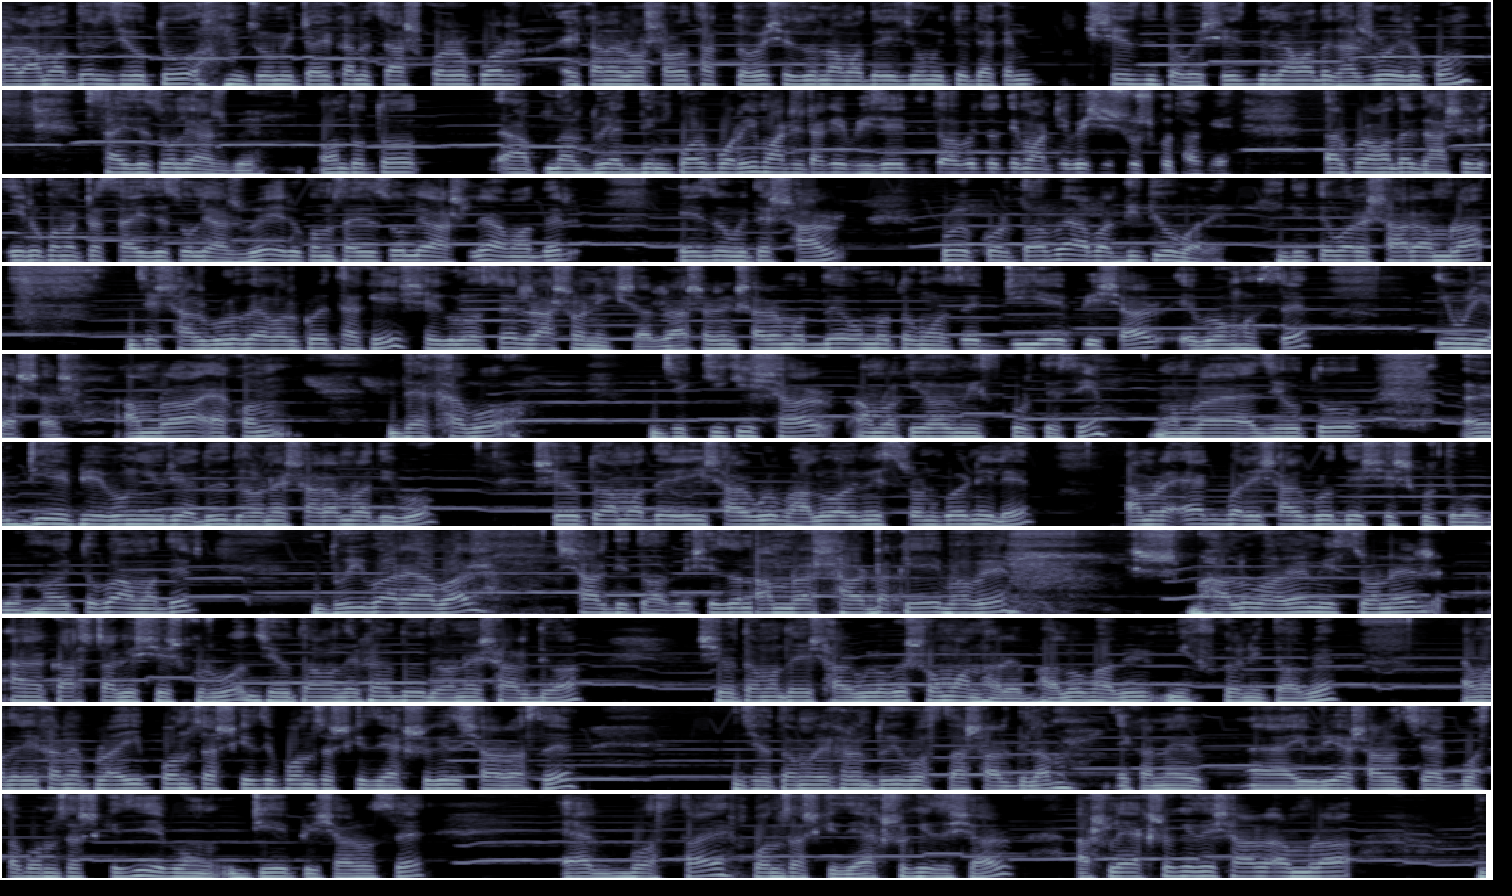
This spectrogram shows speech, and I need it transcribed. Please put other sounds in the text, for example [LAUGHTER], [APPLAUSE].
আর আমাদের যেহেতু জমিটা এখানে চাষ করার পর এখানে রসালো থাকতে হবে, সেজন্য আমাদের এই জমিতে দেখেন সেচ দিতে হবে। সেচ দিলে আমাদের ঘাসগুলো এরকম সাইজে চলে আসবে। অন্তত আপনার দু একদিন পর পরেই মাটিটাকে ভিজিয়ে দিতে হবে যদি মাটি বেশি শুষ্ক থাকে। তারপর আমাদের ঘাসের এরকম একটা সাইজে চলে আসবে। এরকম সাইজে চলে আসলে আমাদের এই জমিতে সার প্রয়োগ করতে হবে আবার দ্বিতীয়বারে। দ্বিতীয়বারে সার আমরা যে সারগুলো ব্যবহার করে থাকি, সেগুলো হচ্ছে রাসায়নিক সার। রাসায়নিক সারের মধ্যে অন্যতম হচ্ছে ডিএপি সার এবং হচ্ছে ইউরিয়া সার। আমরা এখন দেখাবো যে কি কি সার আমরা কীভাবে মিক্স করতেছি। আমরা যেহেতু ডিএপি এবং ইউরিয়া দুই ধরনের সার আমরা দিব। সেহেতু আমাদের এই সারগুলো ভালোভাবে মিশ্রণ করে নিলে আমরা একবার এই সারগুলো দিয়ে শেষ করতে পারব। নয়তোবা আমাদের দুইবারে আবার সার দিতে হবে। সেজন্য আমরা সারটাকে এভাবে ভালোভাবে মিশ্রণের কাজটাকে শেষ করব। যেহেতু আমাদের এখানে দুই ধরনের সার দেওয়া, সেহেতু আমাদের এই সারগুলোকে সমান হারে ভালোভাবে মিক্স করে নিতে হবে। আমাদের এখানে প্রায় পঞ্চাশ কেজি পঞ্চাশ কেজি, একশো কেজি সার আছে। যেহেতু আমরা এখানে দুই বস্তা সার দিলাম, এখানে ইউরিয়া সার হচ্ছে এক বস্তা পঞ্চাশ কেজি এবং ডিএপি সার হচ্ছে এক বস্তায় পঞ্চাশ কেজি, একশো কেজি সার। আসলে একশো কেজি সার আমরা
